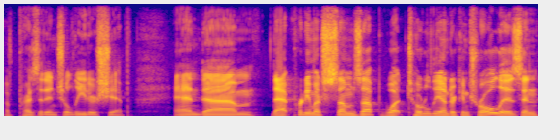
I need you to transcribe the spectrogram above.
of presidential leadership. And um, that pretty much sums up what Totally Under Control is. And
